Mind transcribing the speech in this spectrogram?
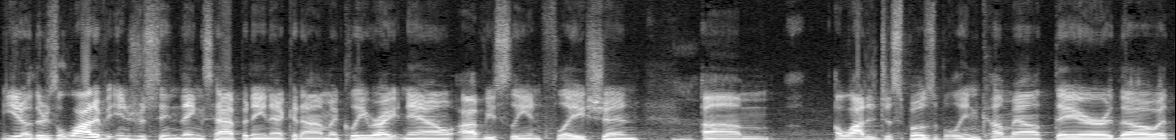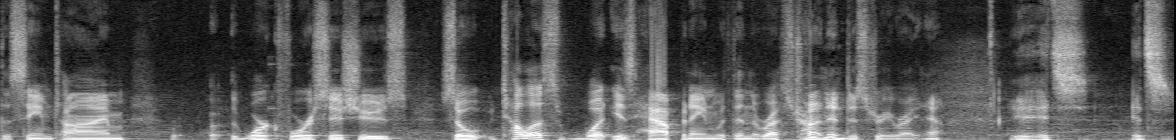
you know there's a lot of interesting things happening economically right now. Obviously, inflation. Um, a lot of disposable income out there, though, at the same time, the workforce issues. So tell us what is happening within the restaurant industry right now. It's it's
